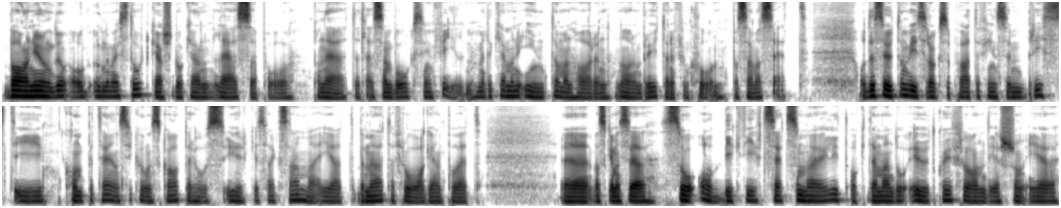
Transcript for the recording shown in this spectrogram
Barn och, ungdom, och ungdomar i stort kanske då kan läsa på, på nätet, läsa en bok, se en film. Men det kan man ju inte om man har en normbrytande funktion på samma sätt. Och dessutom visar det också på att det finns en brist i kompetens, i kunskaper hos yrkesverksamma i att bemöta frågan på ett eh, vad ska man säga, så objektivt sätt som möjligt och där man då utgår ifrån det som är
